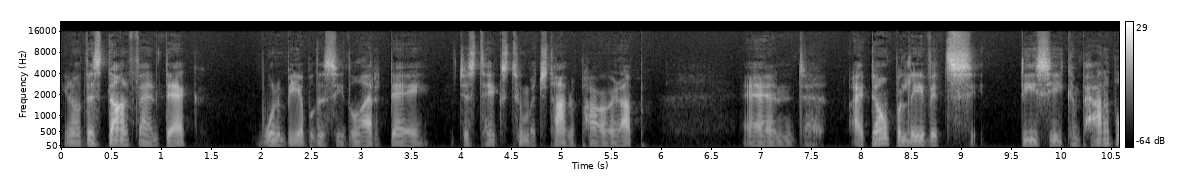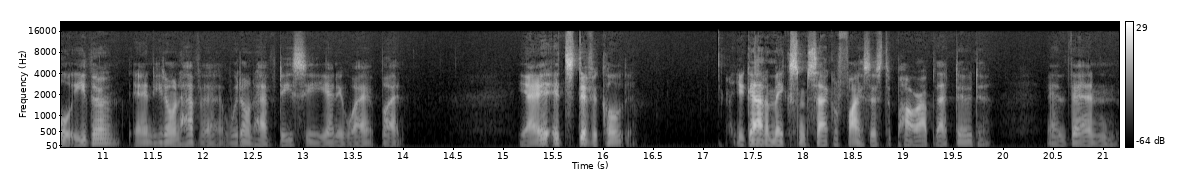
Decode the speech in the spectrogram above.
you know, this Donphan deck wouldn't be able to see the light of day. It just takes too much time to power it up. And I don't believe it's DC compatible either, and you don't have a we don't have DC anyway. But yeah, it, it's difficult. You got to make some sacrifices to power up that dude, and then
